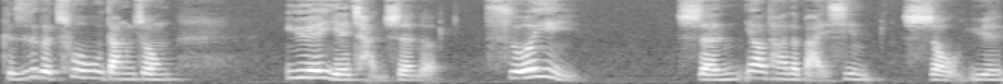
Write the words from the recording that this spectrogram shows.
可是这个错误当中，约也产生了。所以，神要他的百姓守约，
